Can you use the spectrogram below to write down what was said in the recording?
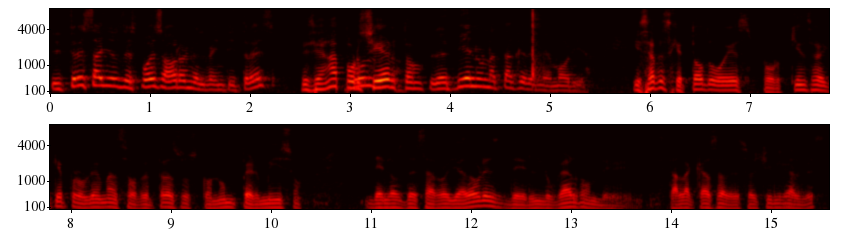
Y tres años después, ahora en el 23. Dice, ah, por un- cierto. Le viene un ataque de memoria. Y sabes que todo es por quién sabe qué problemas o retrasos con un permiso de los desarrolladores del lugar donde está la casa de Xochitl Galvez.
